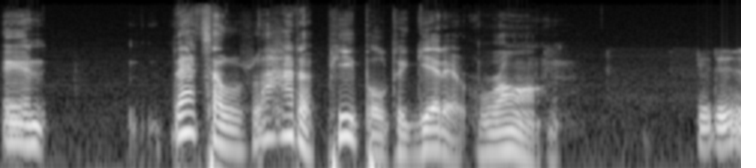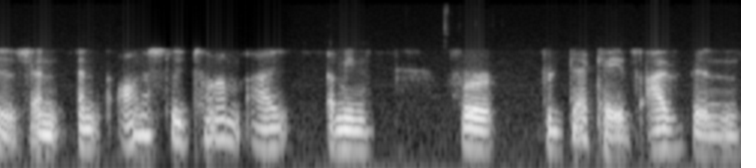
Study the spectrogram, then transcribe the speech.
and that's a lot of people to get it wrong. It is, and and honestly, Tom, I I mean, for for decades, I've been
